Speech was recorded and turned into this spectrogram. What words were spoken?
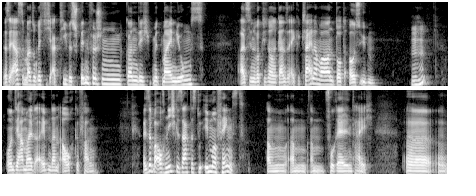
das erste Mal so richtig aktives Spinnfischen konnte ich mit meinen Jungs, als sie wirklich noch eine ganze Ecke kleiner waren, dort ausüben. Mhm. Und sie haben halt eben dann auch gefangen. Es ist aber auch nicht gesagt, dass du immer fängst am, am, am Forellenteich. Äh, äh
